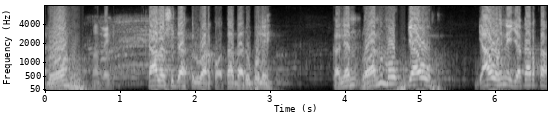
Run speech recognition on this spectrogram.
boleh. Kalau sudah keluar kota baru boleh kalian doa mau jauh. Jauh ini Jakarta.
